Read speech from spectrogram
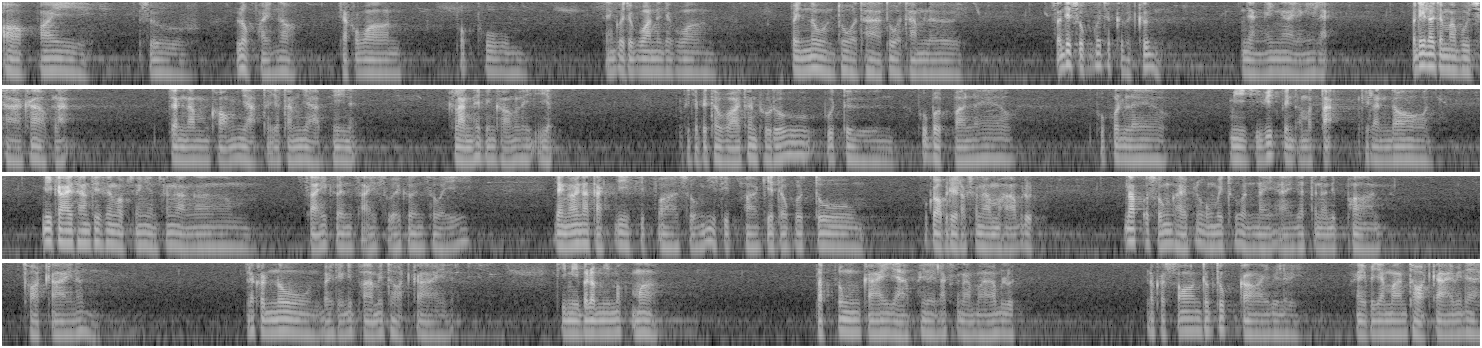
ออกไปสู่โลกภายนอก จักรวาลภพภูมิ แสงกว่าจักรวาลในจักรวาลไปนู่นทั่วท่าทั่วธรรมเลย สันติสุขก็จะเกิดขึ้น อย่างง่าย ๆ อย่างนี้แหละ วันนี้เราจะมาบูชาข้าวพระ จะนำของหยาบทยธรรมหยาบนี้เนะี่ยคลันให้เป็นของละเอียดไปจะไปถวายท่านผู้รู้ผู้ตื่น ผู้เบิกบานแล้ว ผู้พ้นแล้ว มีชีวิตเป็นอมตะที่ลันดอนมีกายธรรมที่สงบสงเงียมสง่างาม ใสเกินใสสวยเกินสวย อย่างน้อยหน้าตักยี่สิบวาสูงยี่สิบวาเกียรติบุตูมประกอบไปด้วยลักษณะมหาบุรุษ นับประสงค์ไขพระองค์ไม่ท้วนในอายตนะนิพพาน ถอดกายนั่น แล้วก็น่นไปถึงนิพพานไม่ถอดกาย ที่มีบารมีมาก ๆ ปรับปรุงกายหยาบให้ในลักษณะมหาบุรุษ แล้วก็ซ่อนทุกๆกายไปเลย ให้พยามารถอดกายไม่ได้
